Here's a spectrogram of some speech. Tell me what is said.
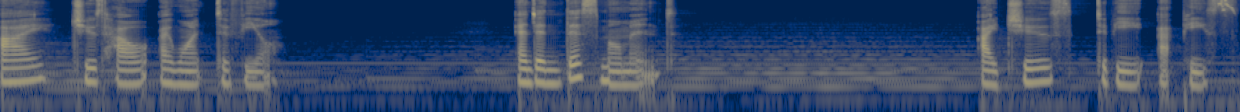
I choose how I want to feel. And in this moment, I choose to be at peace.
